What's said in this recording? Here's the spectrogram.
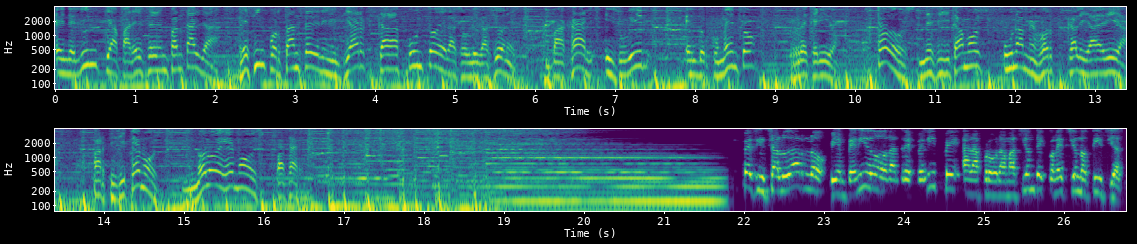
en el link que aparece en pantalla. Es importante diligenciar cada punto de las obligaciones, bajar y subir el documento requerido. Todos necesitamos una mejor calidad de vida. Participemos, no lo dejemos pasar. Sin saludarlo, bienvenido don Andrés Felipe a la programación de Conexión Noticias.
